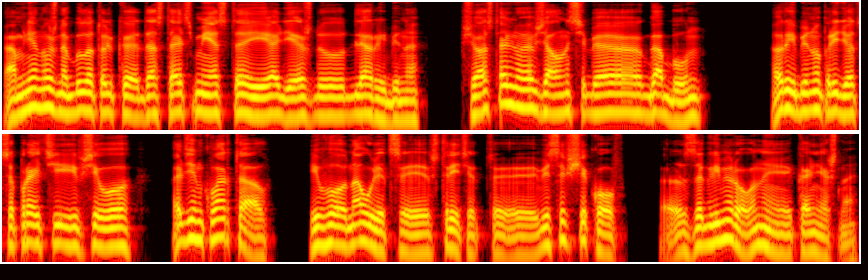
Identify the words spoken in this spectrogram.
А мне нужно было только достать место и одежду для Рыбина. Все остальное взял на себя Габун. Рыбину придется пройти всего один квартал. Его на улице встретят э, весовщиков, загримированные, конечно.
